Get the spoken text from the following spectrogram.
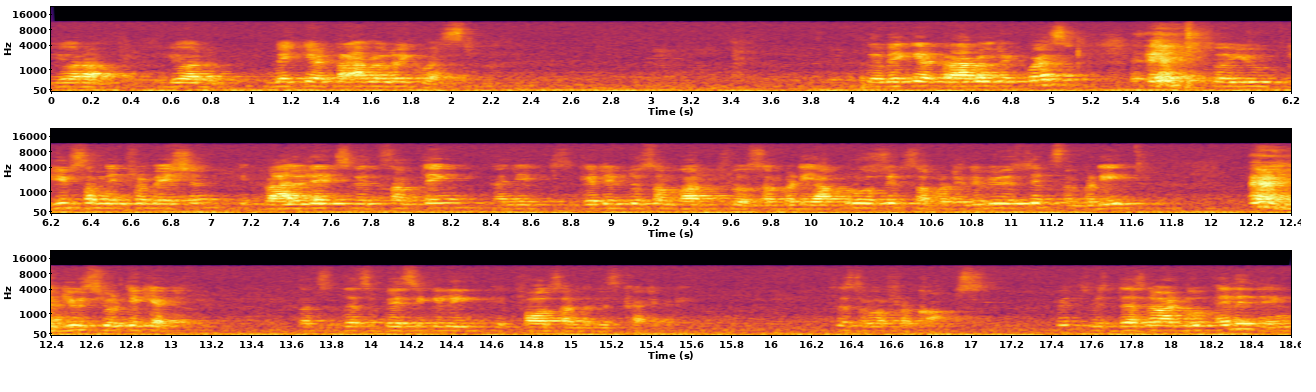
you are, you are making a travel request. You're making a travel request, so you give some information, it validates with something, and it get into some workflow. Somebody approves it, somebody reviews it, somebody gives you a ticket. That's, that's basically, it falls under this category. System of records, which, which does not do anything,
